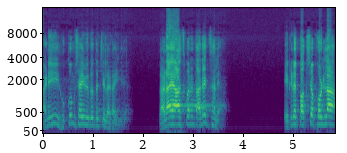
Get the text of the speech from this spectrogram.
आणि ही हुकुमशाही विरुद्धची लढाई आहे. लढाई आजपर्यंत अनेक झाल्या. इकडे पक्ष फोडला.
